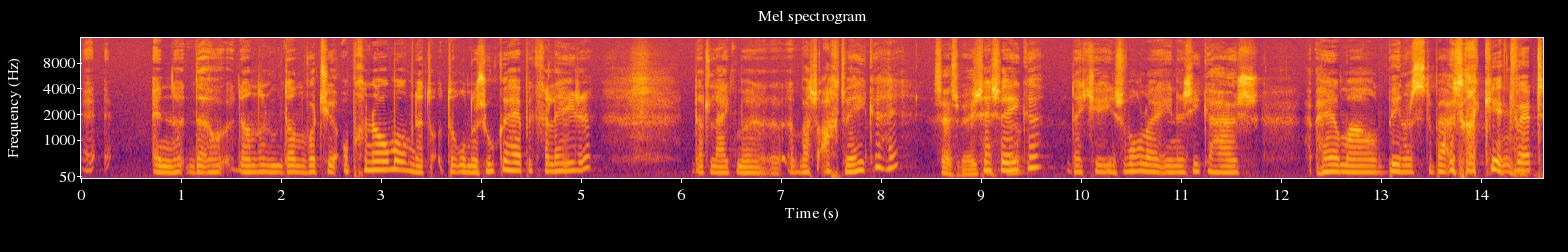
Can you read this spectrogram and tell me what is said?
Eh, En da- dan, dan word je opgenomen om dat te onderzoeken, heb ik gelezen. Dat lijkt me, was acht weken, hè? Zes weken. Zes weken dat je in Zwolle in een ziekenhuis helemaal binnenste buiten gekeerd werd.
